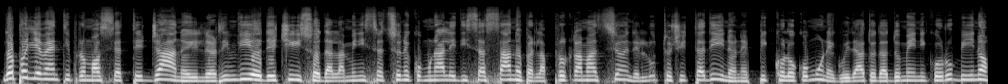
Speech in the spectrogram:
Dopo gli eventi promossi a Teggiano e il rinvio deciso dall'amministrazione comunale di Sassano per la proclamazione del lutto cittadino nel piccolo comune guidato da Domenico Rubino,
